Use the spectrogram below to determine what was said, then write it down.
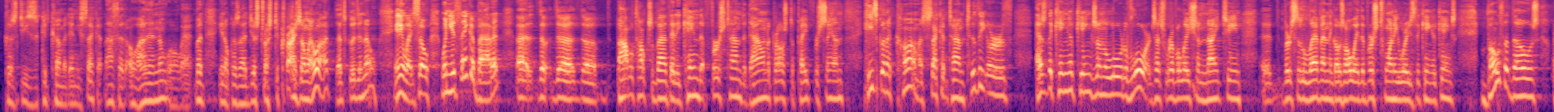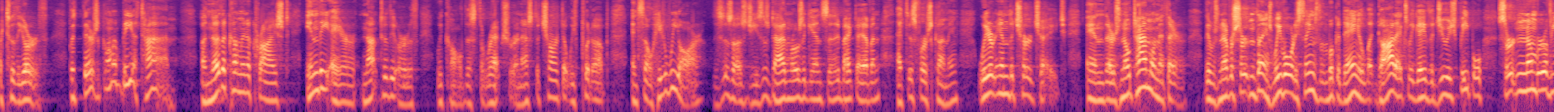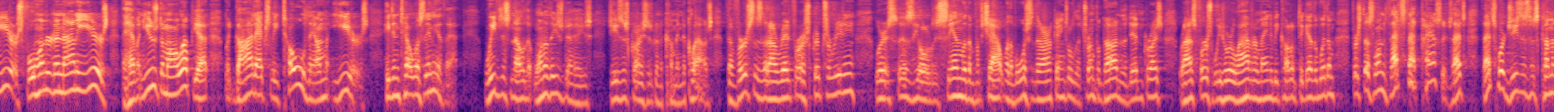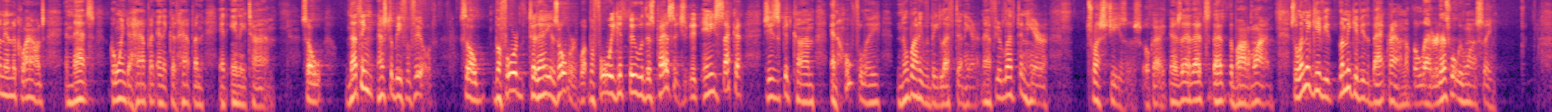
Because Jesus could come at any second. And I said, Oh, I didn't know all that. But, you know, because I just trusted Christ. I went, Well, that's good to know. Anyway, so when you think about it, uh, the, the, the Bible talks about that he came the first time to die on the cross to pay for sin. He's going to come a second time to the earth as the King of Kings and the Lord of Lords. That's Revelation 19, uh, verses 11, and goes all the way to verse 20, where he's the King of Kings. Both of those are to the earth. But there's going to be a time another coming of Christ in the air, not to the earth. We call this the rapture. And that's the chart that we've put up. And so here we are. This is us. Jesus died and rose again, sent it back to heaven. That's his first coming. We're in the church age. And there's no time limit there. There was never certain things. We've already seen from the book of Daniel that God actually gave the Jewish people certain number of years, 490 years. They haven't used them all up yet, but God actually told them years. He didn't tell us any of that. We just know that one of these days, Jesus Christ is going to come in the clouds. The verses that I read for our scripture reading, where it says he'll ascend with a shout, with the voice of the archangel, the trump of God, and the dead in Christ rise first. We who are alive and remain to be caught up together with him. First Thessalonians, that's that passage. That's, that's where Jesus is coming in the clouds. And that's going to happen, and it could happen at any time. So nothing has to be fulfilled. So before today is over, before we get through with this passage, at any second, Jesus could come and hopefully nobody would be left in here. Now, if you're left in here, trust Jesus, okay? Because that's, that's the bottom line. So let me, give you, let me give you the background of the letter. That's what we want to see.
